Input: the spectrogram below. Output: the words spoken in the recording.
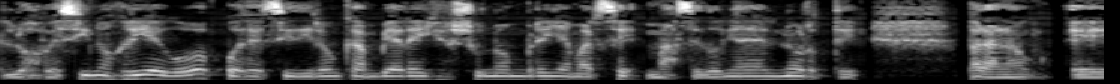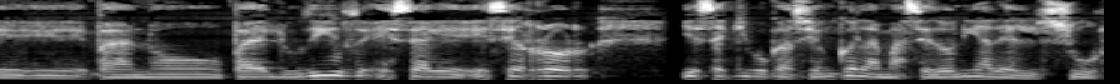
los vecinos griegos pues decidieron cambiar ellos su nombre y llamarse Macedonia del Norte para no, eh, para no, para eludir ese error y esa equivocación con la Macedonia del Sur,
